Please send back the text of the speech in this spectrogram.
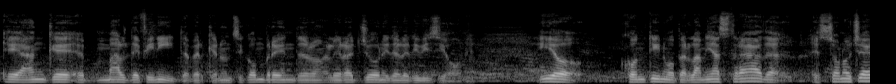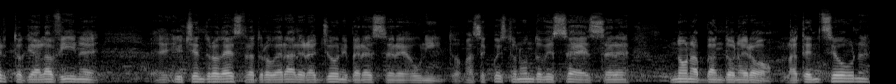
e anche mal definite perché non si comprendono le ragioni delle divisioni. Io continuo per la mia strada e sono certo che alla fine eh, il centrodestra troverà le ragioni per essere unito, ma se questo non dovesse essere non abbandonerò la tensione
